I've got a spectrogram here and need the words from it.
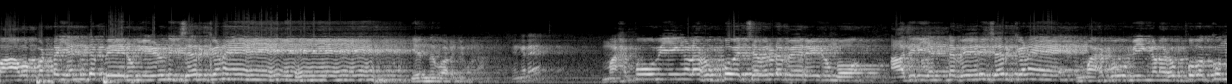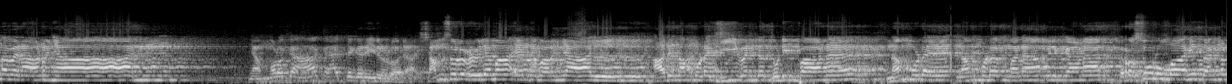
പാവപ്പെട്ട എന്റെ പേരും എഴുതി ചേർക്കണേ എന്ന് പറഞ്ഞു. എങ്ങനെ? മഹബൂബീങ്ങളെ ഹുബ് വെച്ചവരുടെ പേരെഴുതുമ്പോ അതിൽ എന്റെ പേര് ചേർക്കണേ. മഹബൂബീങ്ങളെ ഹുബ് വെക്കുന്നവനാണ് ഞാൻ. നമ്മളൊക്കെ ആ കാറ്റഗറിയിലുള്ളവരാ. ഷംസുൽ ഉലമ എന്ന് പറഞ്ഞാൽ അത് നമ്മുടെ ജീവന്റെ തുടിപ്പാണ്. നമ്മുടെ നമ്മുടെ മനാമിൽ കാണാൻ റസൂലുള്ളാഹി തങ്ങൾ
